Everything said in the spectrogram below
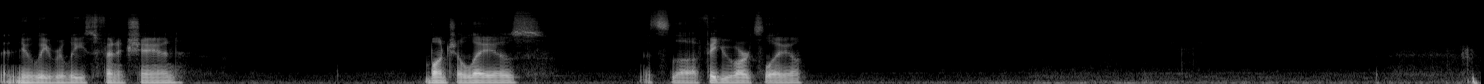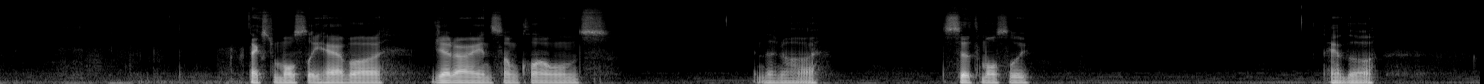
The newly released Fennec Shand. Bunch of Leia's. It's the Figuarts Leia. Next, we mostly have uh, Jedi and some clones. And then uh, Sith mostly. Have the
